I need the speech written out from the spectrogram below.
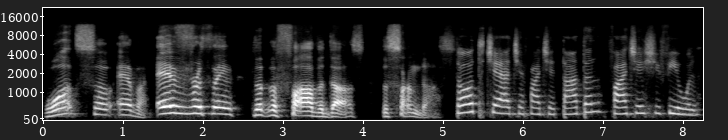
Whatsoever, everything that the Father does, the Son does. Tot ceea ce face tatăl, face și fiul.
